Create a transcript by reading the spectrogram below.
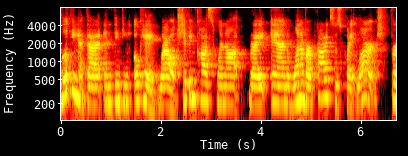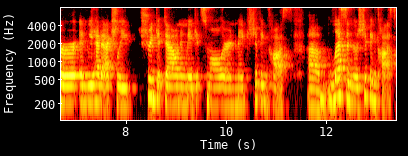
looking at that and thinking okay wow shipping costs went up right? And one of our products was quite large for and we had to actually shrink it down and make it smaller and make shipping costs um, lessen those shipping costs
